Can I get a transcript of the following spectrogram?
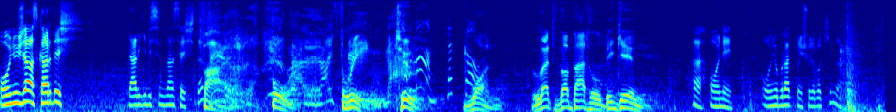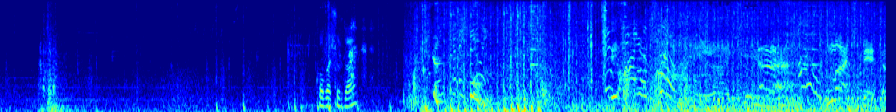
Oynayacağız kardeş. Der gibisinden seçtiler. Five, four, three, two, one. Let the battle begin. Heh oynayın. Oyunu bırakmayın şöyle bakayım da. Koga şurada. Much better.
